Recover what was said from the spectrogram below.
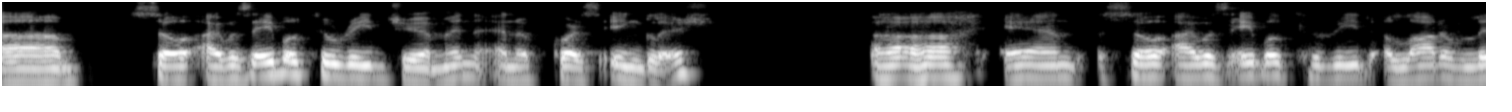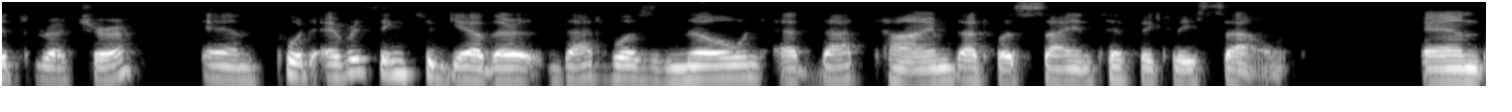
Um, so I was able to read German and, of course, English. Uh, and so I was able to read a lot of literature and put everything together that was known at that time that was scientifically sound. And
